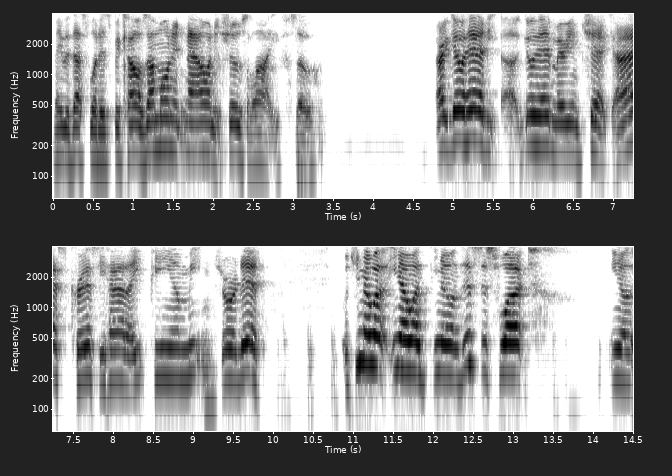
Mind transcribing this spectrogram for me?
Maybe that's what it's because I'm on it now and it shows live. So all right, go ahead. Uh, go ahead, Marion. Check. I asked Chris. He had an 8 p.m. meeting. Sure did. But you know what? You know, what? you know, this is what you know.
